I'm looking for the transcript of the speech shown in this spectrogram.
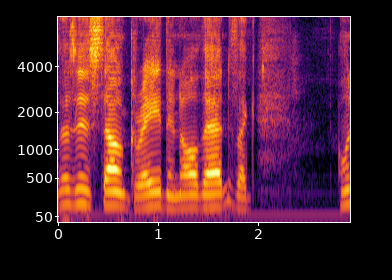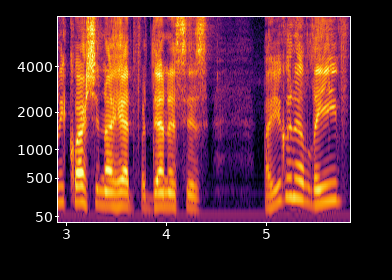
doesn't it sound great and all that? It's like, only question I had for Dennis is, are you going to leave,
